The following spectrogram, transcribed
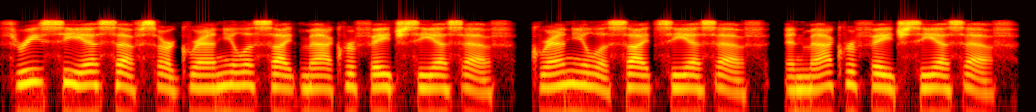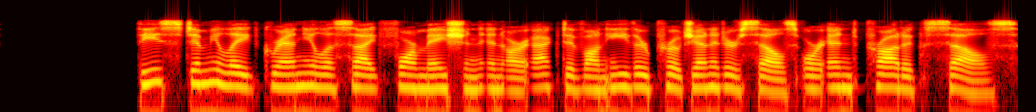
Three CSFs are granulocyte macrophage CSF, granulocyte CSF, and macrophage CSF. These stimulate granulocyte formation and are active on either progenitor cells or end product cells.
